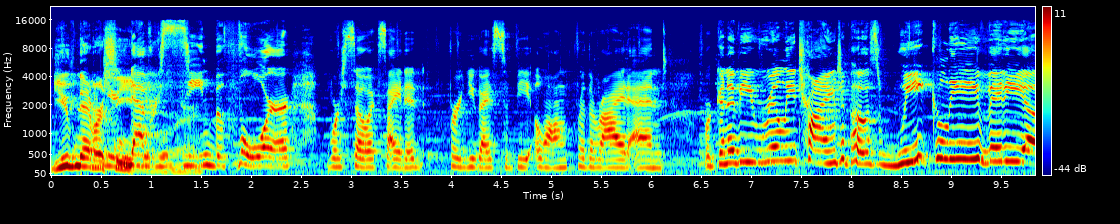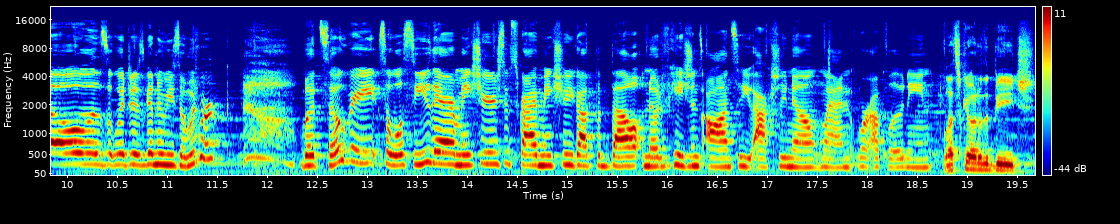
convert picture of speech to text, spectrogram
you've never you've seen never before. seen before. We're so excited for you guys to be along for the ride and we're gonna be really trying to post weekly videos, which is gonna be so much work, but so great. So we'll see you there. Make sure you're subscribed. Make sure you got the bell notifications on so you actually know when we're uploading. Let's go to the beach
